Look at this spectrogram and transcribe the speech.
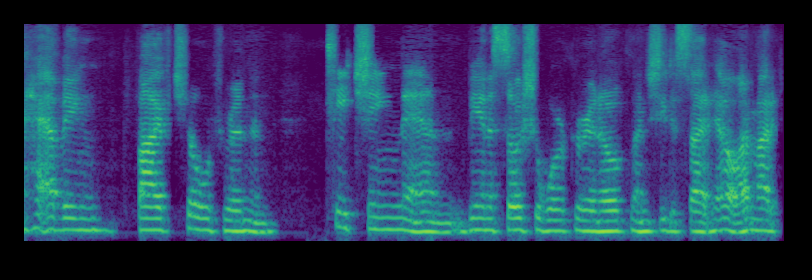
having five children and teaching and being a social worker in Oakland, she decided, hell, I might, if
